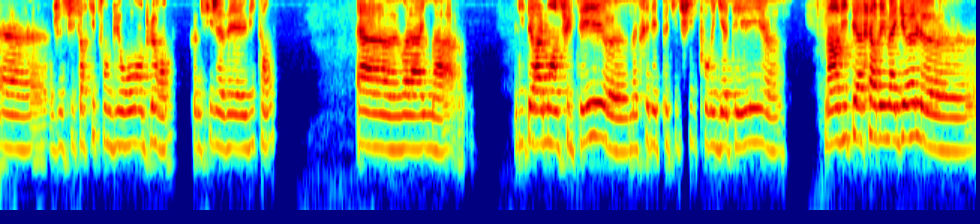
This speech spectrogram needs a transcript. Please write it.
Euh, je suis sortie de son bureau en pleurant, comme si j'avais 8 ans. Euh, voilà, il m'a littéralement insultée, m'a traité de petite fille pour y gâter, m'a invité à fermer ma gueule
